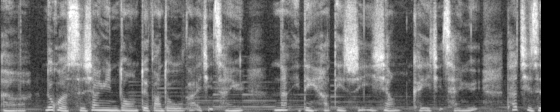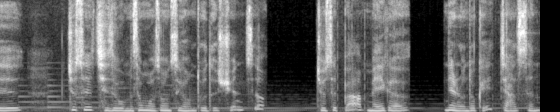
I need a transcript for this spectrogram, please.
呃，如果十项运动对方都无法一起参与，那一定还有第十一项可以一起参与。他其实就是，其实我们生活中是有很多的选择，就是把每一个内容都可以加深。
